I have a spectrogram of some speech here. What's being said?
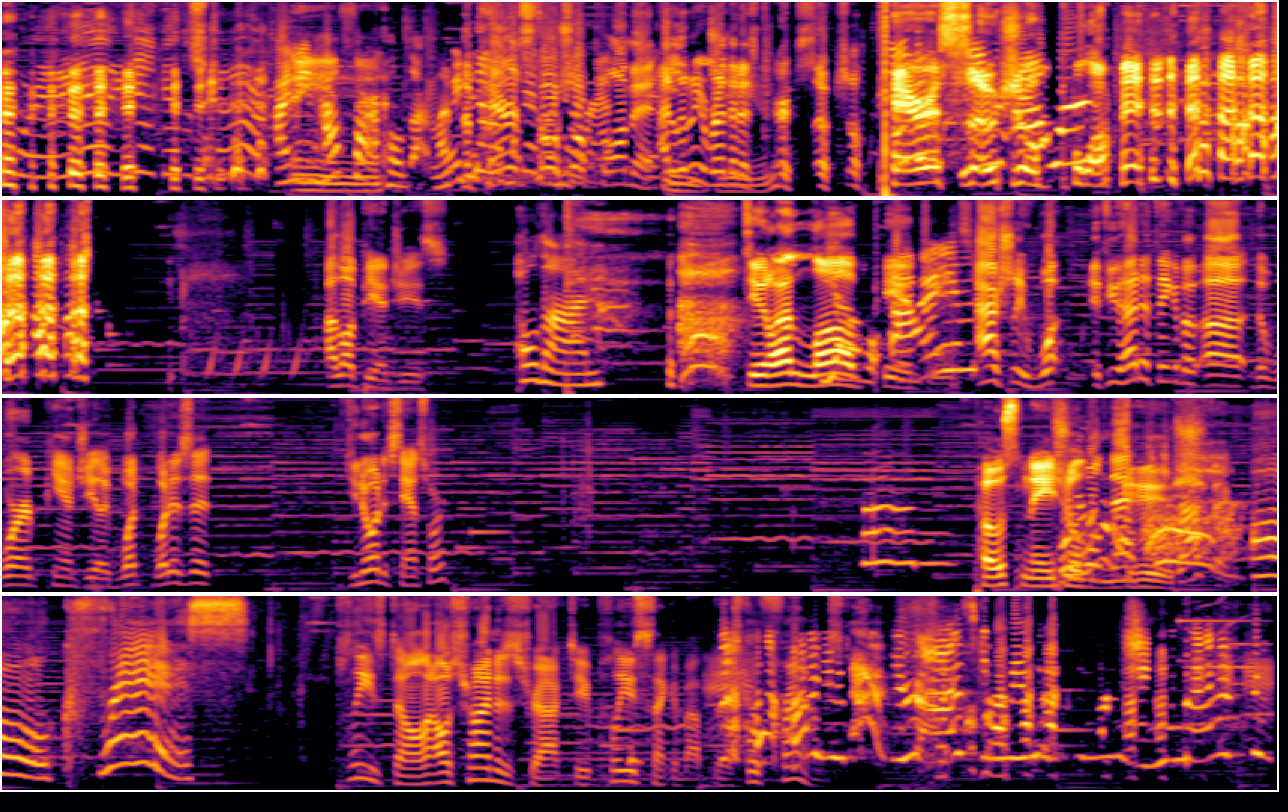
Thank you. I mean, how far? Hold on. Let me The just parasocial plummet. I literally read that as parasocial. Parasocial plummet. I love PNGs. Hold on. Dude, I love Yo, PNGs. I'm- Actually, what if you had to think about uh, the word PNG? Like, what what is it? Do you know what it stands for? Post-nasal douche. Oh, Chris. Please don't. I was trying to distract you. Please think about this. We're friends. You're asking me what PNG meant to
